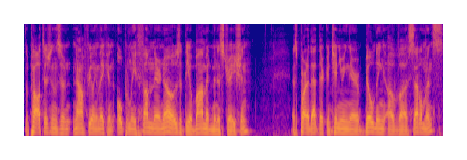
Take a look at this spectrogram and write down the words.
the politicians are now feeling they can openly thumb their nose at the Obama administration. As part of that, they're continuing their building of uh, settlements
